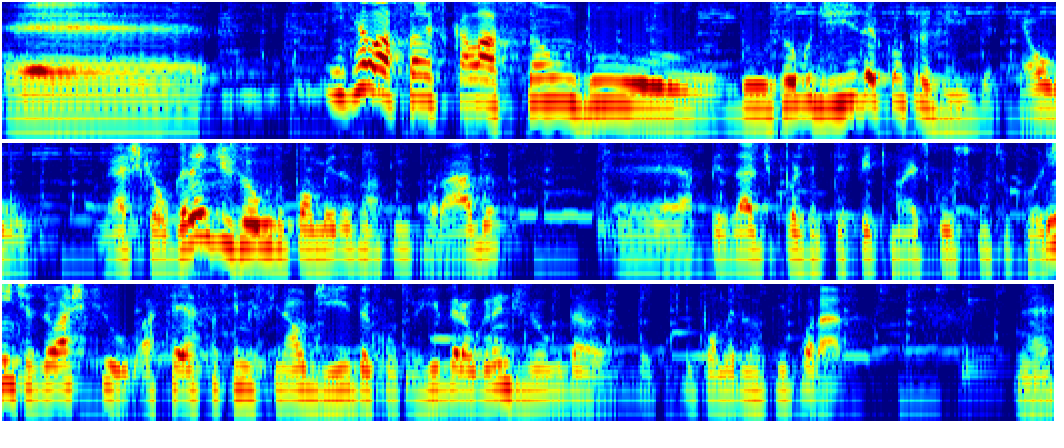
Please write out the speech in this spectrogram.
É, em relação à escalação do, do jogo de ida contra o River, que é o, né, acho que é o grande jogo do Palmeiras na temporada, é, apesar de, por exemplo, ter feito mais gols contra o Corinthians, eu acho que essa semifinal de ida contra o River é o grande jogo da, do, do Palmeiras na temporada. Né?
